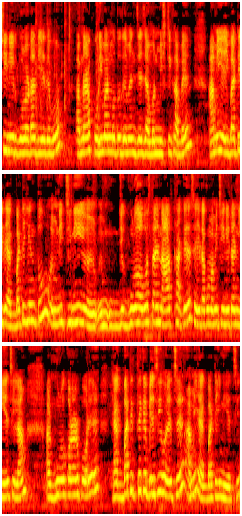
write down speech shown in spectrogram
চিনির গুঁড়োটা দিয়ে দেব। আপনারা পরিমাণ মতো দেবেন, যে যেমন মিষ্টি খাবেন। আমি এই বাটির এক বাটি কিন্তু এমনি চিনি যে গুঁড়ো অবস্থায় না থাকে, সেই রকম আমি চিনিটা নিয়েছিলাম। আর গুঁড়ো করার পরে এক বাটির থেকে বেশি হয়েছে, আমি এক বাটিই নিয়েছি।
